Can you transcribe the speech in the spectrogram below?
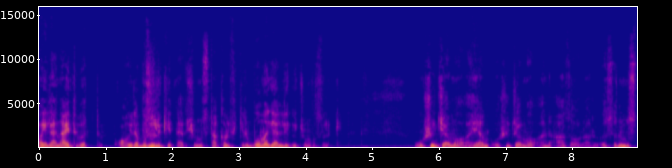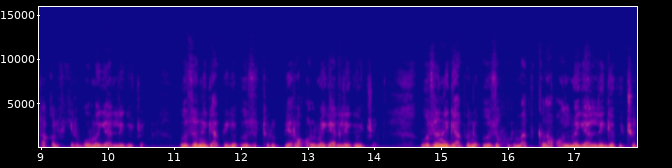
oilani aytib o'tdim. Oila buzilib ketadi. Shu mustaqil fikr bo'lmaganligi uchun buzilib ketadi o'sha jamoa ham o'sha jamoani a'zolari o'zini mustaqil fikri bo'lmaganligi uchun o'zini gapiga o'zi turib bera olmaganligi uchun o'zini gapini o'zi hurmat qila olmaganligi uchun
